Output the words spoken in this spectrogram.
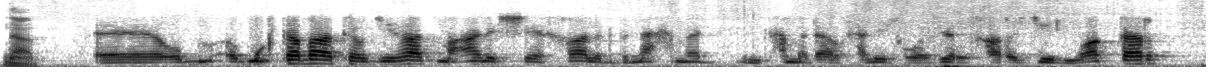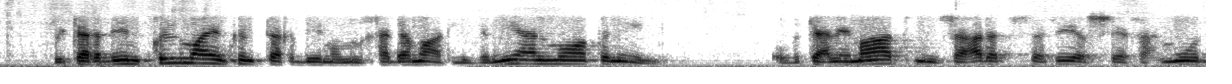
نعم. وبمقتضى توجيهات معالي الشيخ خالد بن أحمد بن محمد آل خليفة وزير الخارجية الموقر بتقديم كل ما يمكن تقديمه من خدمات لجميع المواطنين وبتعليمات من سعادة السفير الشيخ حمود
